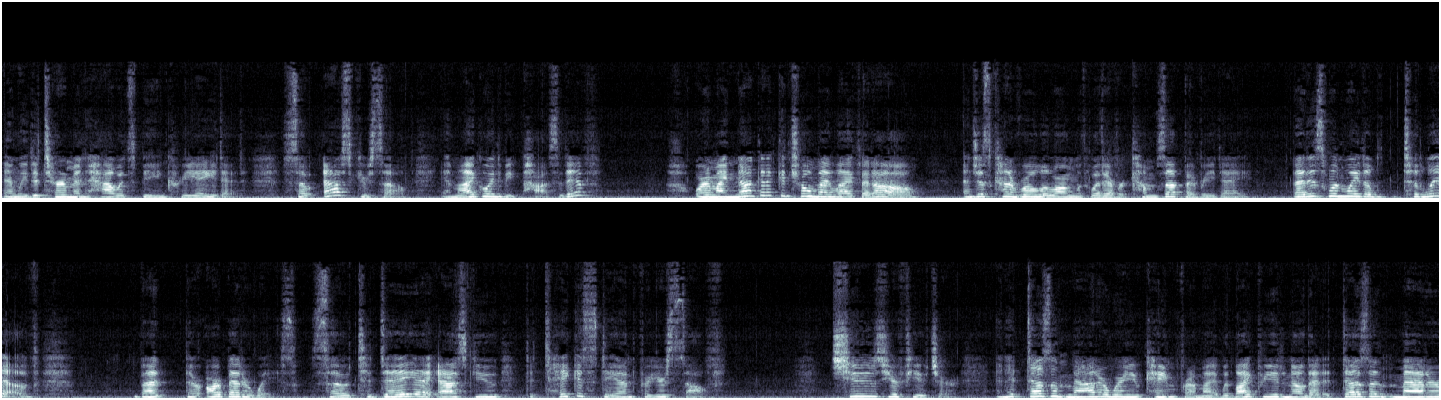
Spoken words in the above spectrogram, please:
and we determine how it's being created. So ask yourself, am I going to be positive? Or am I not going to control my life at all and just kind of roll along with whatever comes up every day? That is one way to, to live, but there are better ways. So today I ask you to take a stand for yourself. Choose your future. And it doesn't matter where you came from. I would like for you to know that. It doesn't matter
